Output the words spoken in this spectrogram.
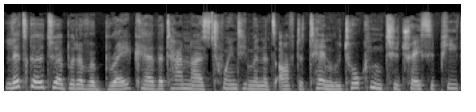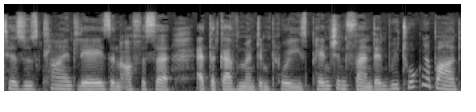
Let's go to a bit of a break. Uh, the time now is 20 minutes after 10. We're talking to Tracy Peters, who's client liaison officer at the Government Employees Pension Fund, and we're talking about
